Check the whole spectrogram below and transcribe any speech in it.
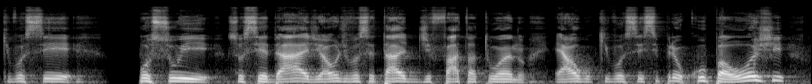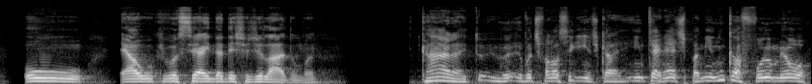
que você possui sociedade, aonde você está de fato atuando, é algo que você se preocupa hoje ou é algo que você ainda deixa de lado, mano? Cara, eu vou te falar o seguinte, cara, internet para mim nunca foi o meu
